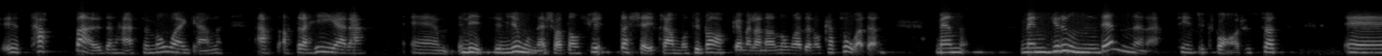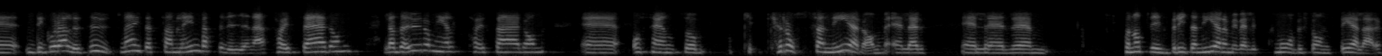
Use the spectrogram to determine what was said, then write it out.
eh tappar den här förmågan att attrahera eh, litiumjoner så att de flyttar sig fram och tillbaka mellan anoden och katoden. Men, men grundämnena finns ju kvar så att eh, det går alldeles utmärkt att samla in batterierna, ta isär dem, ladda ur dem helt, ta isär dem eh, och sen så krossa ner dem eller, eller eh, på något vis bryta ner dem i väldigt små beståndsdelar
